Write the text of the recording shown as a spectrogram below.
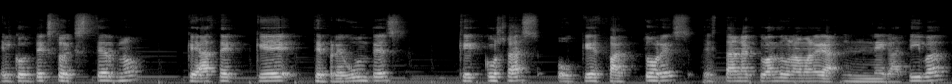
El contexto externo que hace que te preguntes qué cosas o qué factores están actuando de una manera negativa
